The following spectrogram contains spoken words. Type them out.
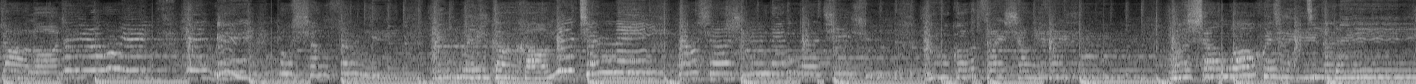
花落泪如雨，好遇见你，留下十年的期许。如果再相遇，我想我会记得你。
